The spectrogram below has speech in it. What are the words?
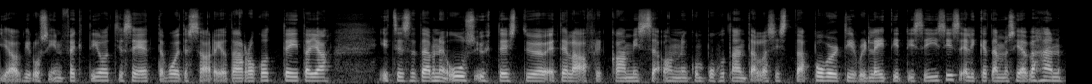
ja virusinfektiot ja se, että voitaisiin saada jotain rokotteita. Ja itse asiassa tämmöinen uusi yhteistyö Etelä-Afrikkaan, missä on, niin kuin puhutaan tällaisista poverty-related diseases, eli tämmöisiä vähän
